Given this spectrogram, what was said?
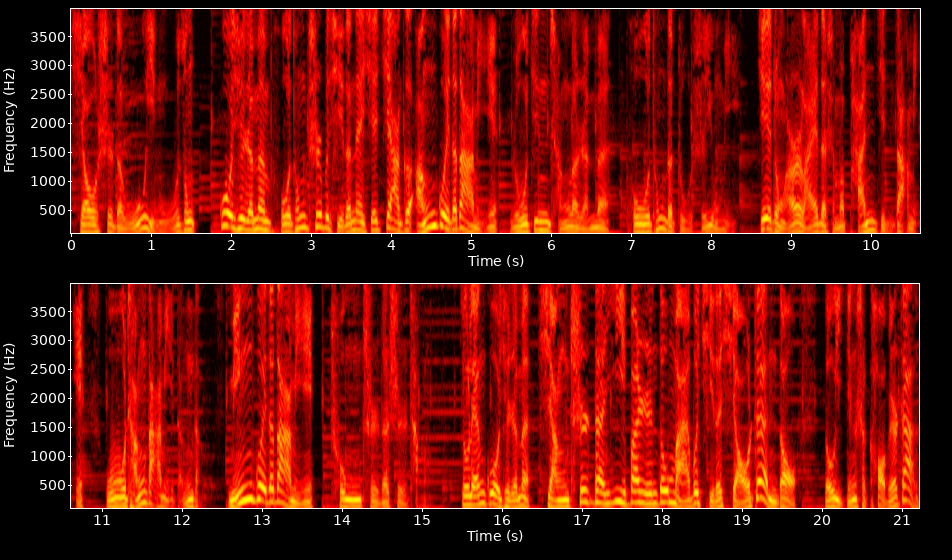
消失的无影无踪。过去人们普通吃不起的那些价格昂贵的大米，如今成了人们普通的主食用米。接踵而来的什么盘锦大米、五常大米等等，名贵的大米充斥着市场。就连过去人们想吃但一般人都买不起的小栈道，都已经是靠边站了，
